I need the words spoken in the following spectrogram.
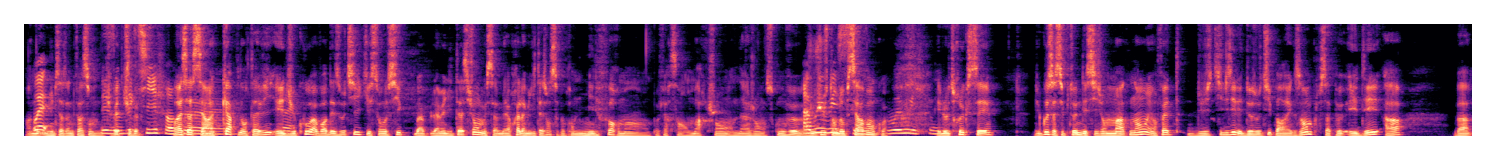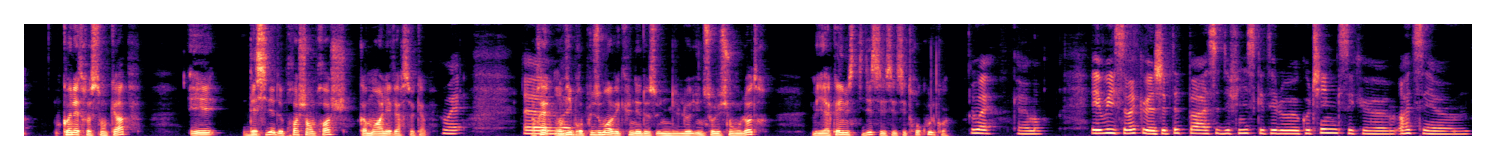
hein, Ouais. D'une certaine façon. Des tu fais, tu veux- Ouais, ça c'est un euh, cap dans ta vie. Et ouais. du coup, avoir des outils qui sont aussi bah, la méditation, mais, ça, mais après la méditation, ça peut prendre mille formes. hein. On peut faire ça en marchant, en nageant, ce qu'on veut, Ah ju- oui, juste oui, en observant quoi. Oui, oui. oui. Et le truc c'est, du coup, ça c'est plutôt une décision de maintenant. Et en fait, d'utiliser les deux outils par exemple, ça peut aider à bah, connaître son cap et décider de proche en proche comment aller vers ce cap. Ouais. Après, Euh, on ouais. vibre plus ou moins avec une, des deux, une, une solution ou l'autre, mais il y a quand même cette idée, c'est- trop cool quoi. Ouais, carrément. Et oui, c'est vrai que j'ai peut-être pas assez défini ce qu'était le coaching, c'est que, en fait, c'est... euh,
